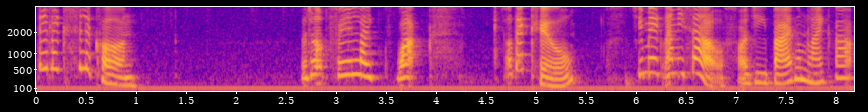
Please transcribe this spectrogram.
They're like silicone. They don't feel like wax. Oh, they're cool. Do you make them yourself or do you buy them like that?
